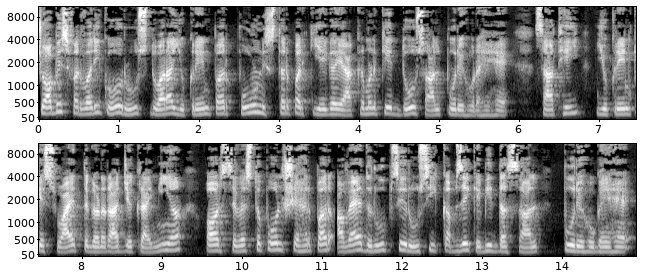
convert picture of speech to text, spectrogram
24 फरवरी को रूस द्वारा यूक्रेन पर पूर्ण स्तर पर किए गए आक्रमण के दो साल पूरे हो रहे हैं। साथ ही यूक्रेन के स्वायत्त गणराज्य क्राइमिया और सेवेस्तोपोल शहर पर अवैध रूप से रूसी कब्जे के भी 10 साल पूरे हो गए हैं।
